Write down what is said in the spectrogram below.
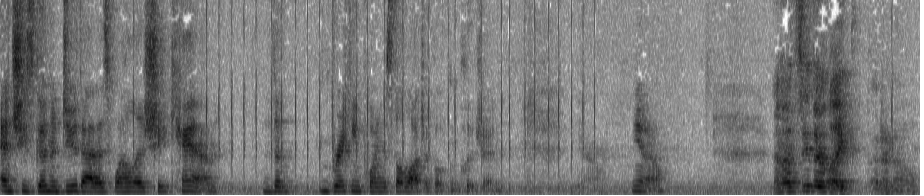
and she's gonna do that as well as she can the breaking point is the logical conclusion Yeah. you know And that's either like I don't know.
